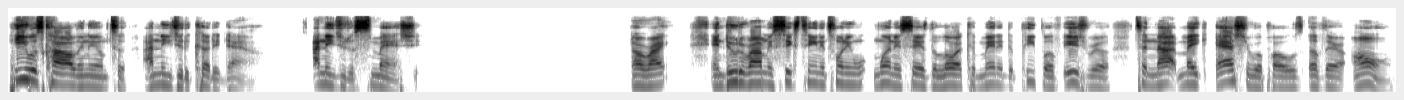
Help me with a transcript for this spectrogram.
He was calling them to, I need you to cut it down. I need you to smash it. All right. In Deuteronomy 16 and 21, it says, The Lord commanded the people of Israel to not make Asherah poles of their own.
